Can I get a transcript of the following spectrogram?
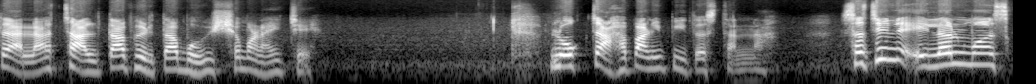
त्याला चालता फिरता भविष्य म्हणायचे. लोक चहा पाणी पित असताना सचिन एलन मस्क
